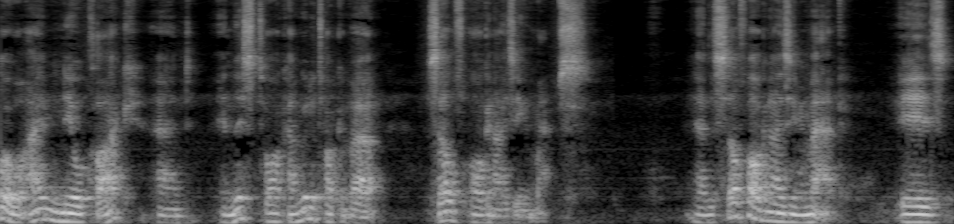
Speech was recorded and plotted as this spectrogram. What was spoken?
Hello, I'm Neil Clark, and in this talk I'm going to talk about self-organizing maps. Now, the self-organizing map is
